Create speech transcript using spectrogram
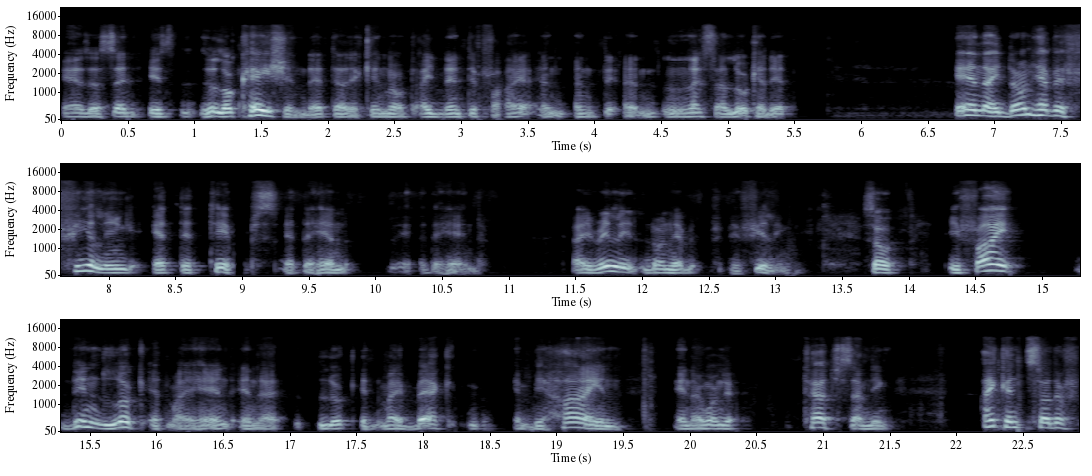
as I said, is the location that I cannot identify and, and, and unless I look at it. And I don't have a feeling at the tips, at the hand, at the hand. I really don't have a feeling. So if I didn't look at my hand and I look at my back and behind and I want to touch something, I can sort of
